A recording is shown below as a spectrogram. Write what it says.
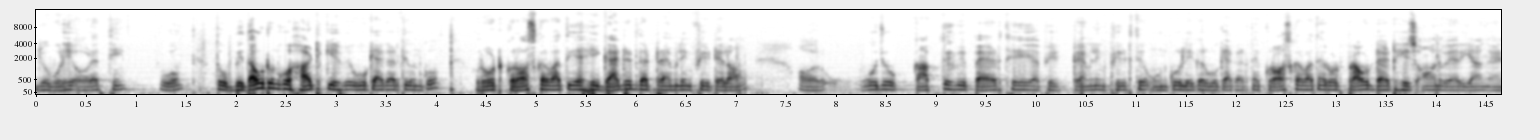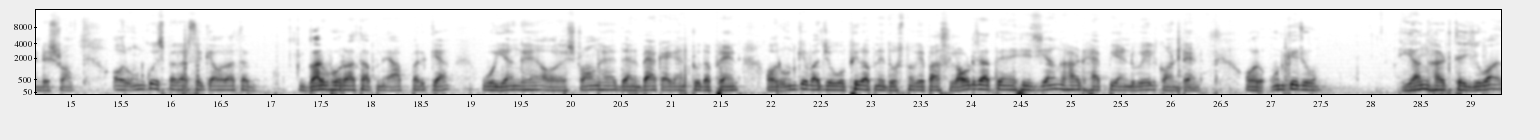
जो बूढ़ी औरत थी वो। तो विदाउट उनको हर्ट किए हुए, वो क्या करती, उनको रोड क्रॉस करवाती है he guided the travelling feet along और वो जो कांपते हुए पैर थे या फिर ट्रैवलिंग फीट थे, उनको लेकर वो क्या करते हैं, क्रॉस करवाते हैं road proud that his own were young and strong और उनको इस प्रकार से क्या हो रहा था, गर्व हो रहा था अपने आप पर क्या, वो यंग हैं और स्ट्रांग हैं then back again to the friend और उनके बाद जो वो फिर अपने दोस्तों के पास लौट जाते हैं his young heart happy and well content और उनके जो यंग हार्ट थे, युवा,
